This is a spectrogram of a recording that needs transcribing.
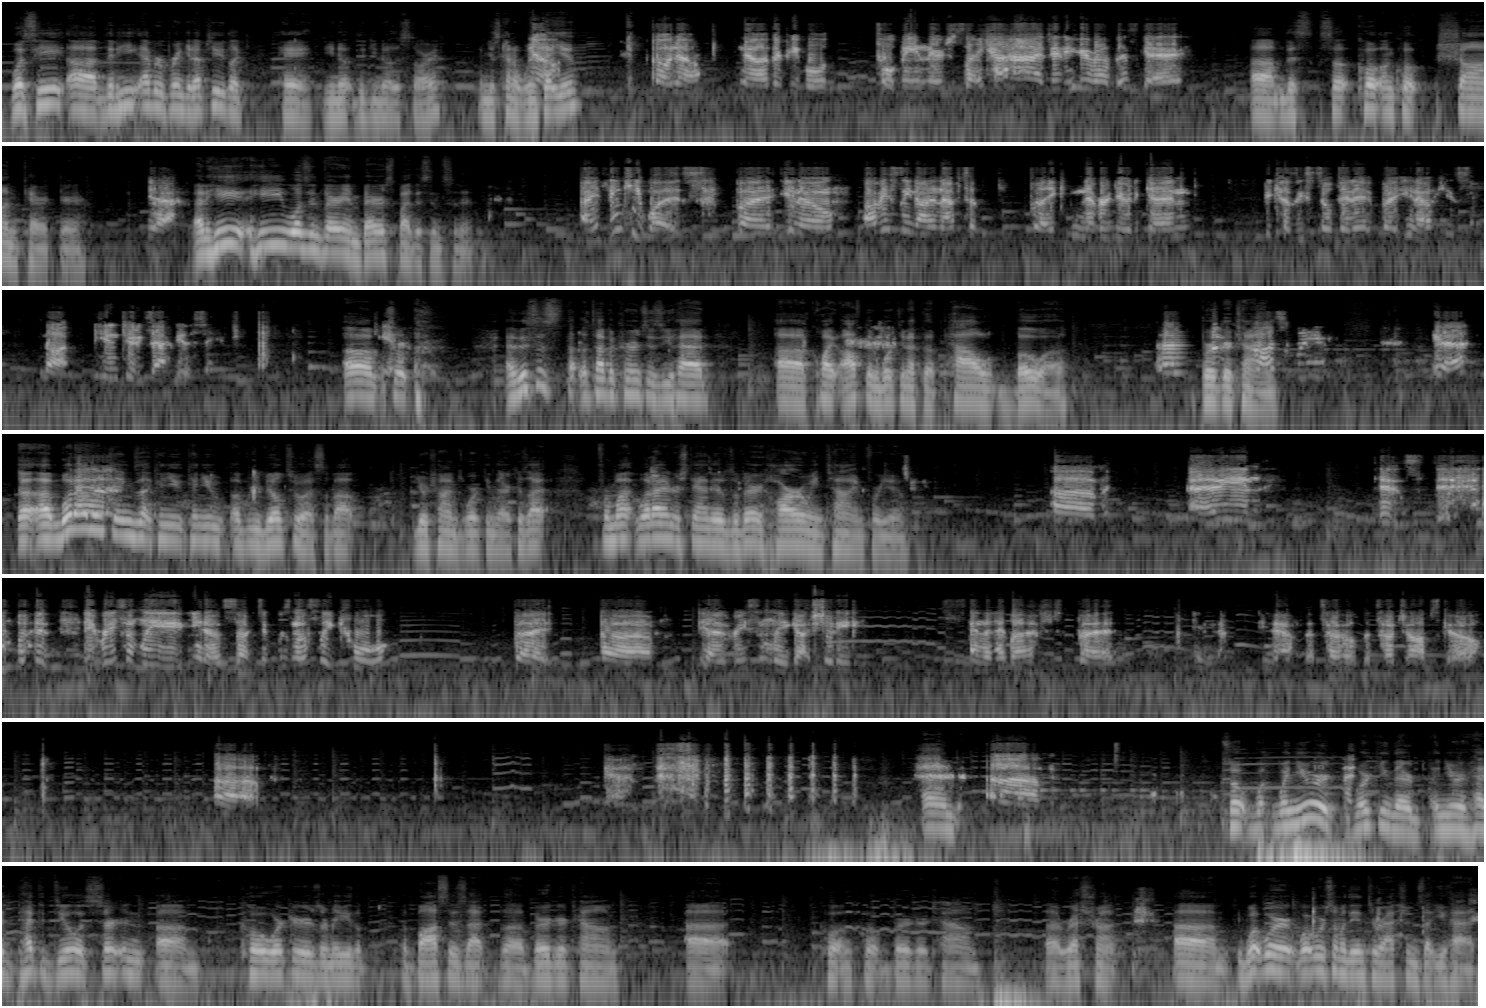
was he? Uh, did he ever bring it up to you? Like, hey, you know, did you know the story? And just kind of wink No. at you? Oh no, no. Other people told me, and they're just like, "Haha, did you hear about this guy?" Um, this so quote unquote Sean character, Yeah, and he he wasn't very embarrassed by this incident. I think he was, but you know, obviously not enough to like never do it again because he still did it. But you know, he's not. He didn't do it exactly the same. Um, Yeah. so, and this is th- the type of occurrences you had uh, quite often working at the Pal Boa. Uh, Burger Town. Possibly. Yeah. Uh, um, what other Uh, things that can you can you uh, reveal to us about your times working there? Because I, from what what I understand, it was a very harrowing time for you. Um, it's, it recently, you know, sucked. It was mostly cool, but um, yeah, it recently got shitty, and then I left. But you know, you know, that's how that's how jobs go. Um, yeah. And So w- when you were working there and you had had to deal with certain um, co-workers or maybe the the bosses at the Burger Town, uh, quote unquote Burger Town uh, restaurant, um, what were what were some of the interactions that you had?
